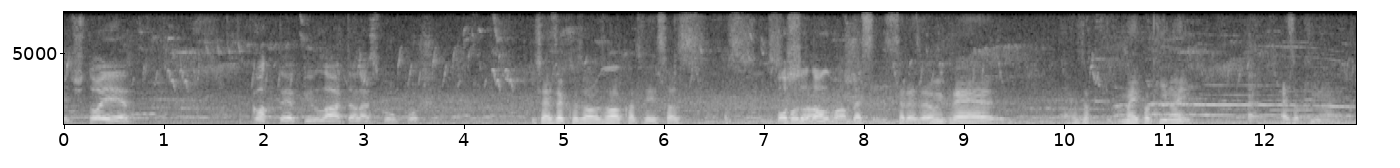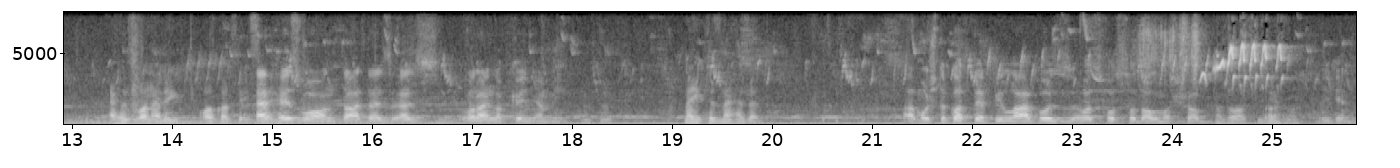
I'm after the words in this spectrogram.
egy Steyr, Caterpillar teleszkópos. És ezekhez az alkatrész az, az, az honnan van beszerezve, amikre ehhez a, melyik a kínai? Ez a kínai. Ehhez van elég alkatrész? Ehhez van, tehát ez, ez aránylag könnyen mi. Melyikhez nehezebb? Hát most a Caterpillarhoz az hosszadalmasabb. Az az, ugye? Igen.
